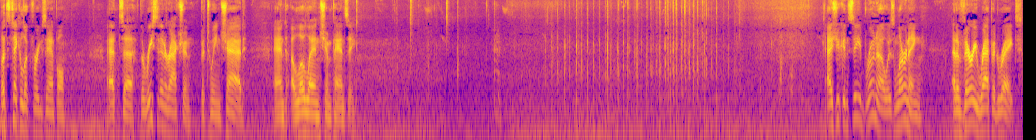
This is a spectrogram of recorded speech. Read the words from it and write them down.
Let's take a look, for example, at uh, the recent interaction between Chad and a lowland chimpanzee. As you can see, Bruno is learning at a very rapid rate,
